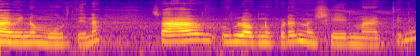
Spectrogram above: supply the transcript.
ನಾವಿನ್ನೂ ಮೂರು ದಿನ. ಸೊ ಆ ವ್ಲಾಗ್ನು ಕೂಡ ನಾನು ಶೇರ್ ಮಾಡ್ತೀನಿ.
